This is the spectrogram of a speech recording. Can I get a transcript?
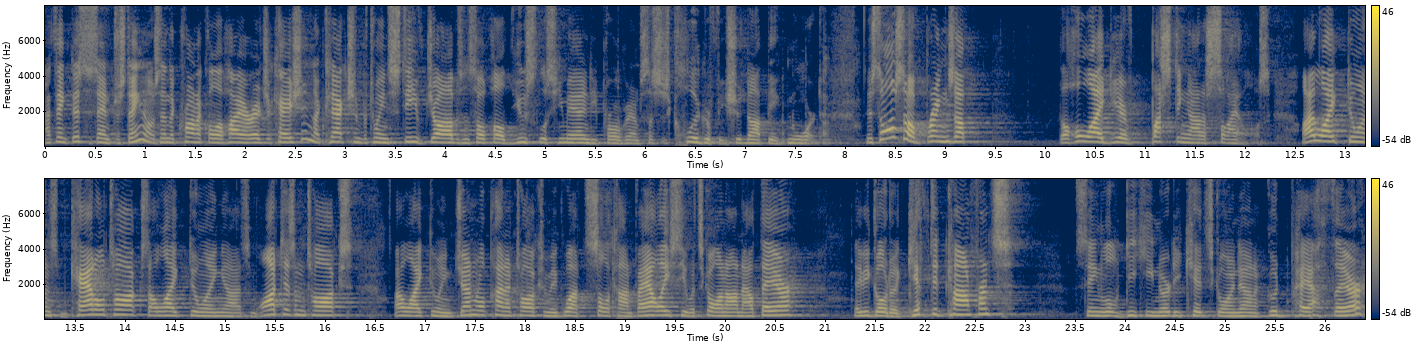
I think this is interesting. It was in the Chronicle of Higher Education. The connection between Steve Jobs and so called useless humanity programs such as calligraphy should not be ignored. This also brings up the whole idea of busting out of silos. I like doing some cattle talks, I like doing uh, some autism talks, I like doing general kind of talks, we go out to Silicon Valley, see what's going on out there. Maybe go to a gifted conference, seeing little geeky, nerdy kids going down a good path there.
